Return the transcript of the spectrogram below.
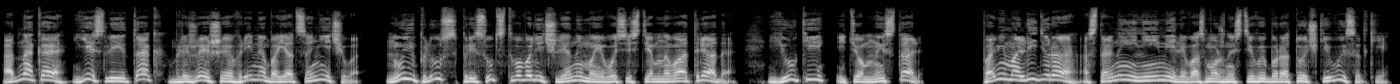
Однако, если и так, в ближайшее время бояться нечего. Ну и плюс присутствовали члены моего системного отряда, Юки и Темный Сталь. Помимо лидера, остальные не имели возможности выбора точки высадки,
